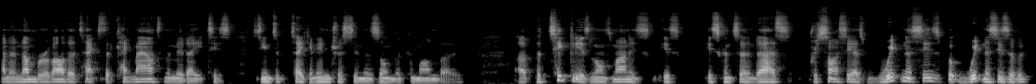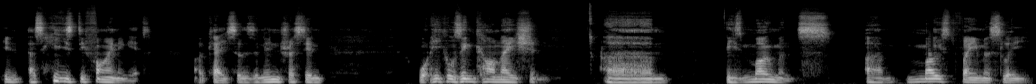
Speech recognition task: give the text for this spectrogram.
and a number of other texts that came out in the mid 80s seem to take an interest in the Sonderkommando, uh, particularly as Lanzmann is, is is concerned as precisely as witnesses, but witnesses of, as he's defining it. Okay, so there's an interest in what he calls incarnation, um, these moments. Um, most famously,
